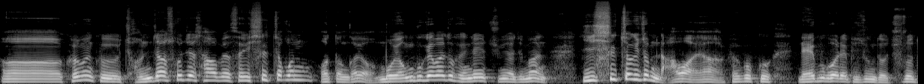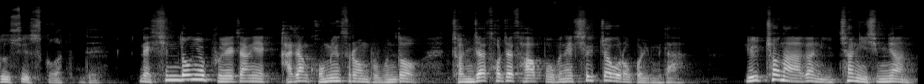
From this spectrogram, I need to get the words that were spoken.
어, 그러면 그 전자 소재 사업에서의 실적은 어떤가요? 뭐 연구 개발도 굉장히 중요하지만 이 실적이 좀 나와야 결국 그 내부 거래 비중도 줄어들 수 있을 것 같은데. 네, 신동엽 부회장의 가장 고민스러운 부분도 전자 소재 사업 부분의 실적으로 보입니다. 율촌화학은 2020년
